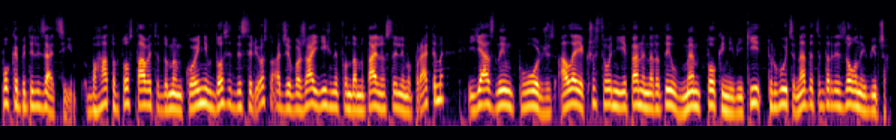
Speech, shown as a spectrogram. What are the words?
по капіталізації. Багато хто ставиться до мемкоїнів досить несерйозно, адже вважає їх не фундаментально сильними проектами, і я з ним погоджуюсь. Але якщо сьогодні є певний наратив мем-токенів, які торгуються на децентралізованих біржах,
